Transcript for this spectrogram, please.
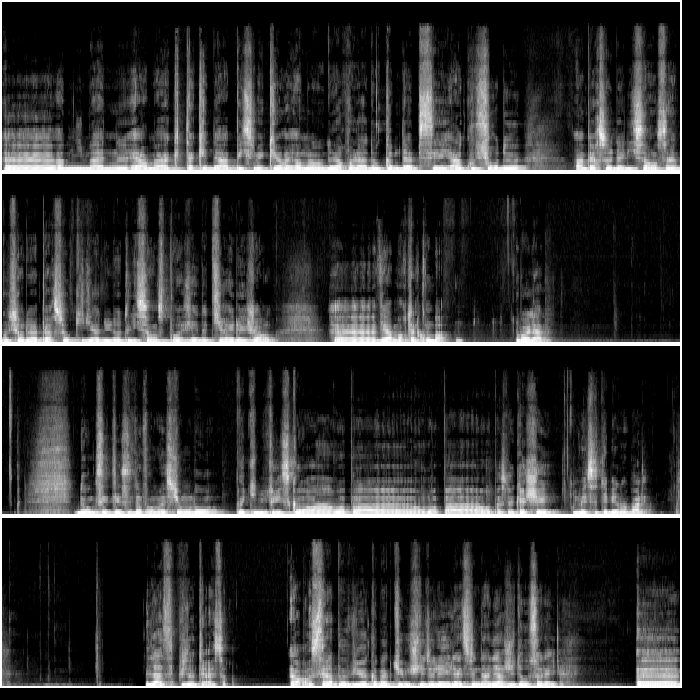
Omniman, Ermac, Takeda, Peacemaker et Homelander. Voilà. Donc comme d'hab c'est un coup sur deux un perso de la licence et un coup sur deux un perso qui vient d'une autre licence pour essayer d'attirer les gens vers Mortal Kombat. Voilà donc c'était cette information. Bon, petit Nutri-Score, hein, on va euh, va pas, on va se le cacher, mais c'était bien d'en parler. Là, c'est plus intéressant. Alors, c'est un peu vieux comme actu, mais je suis désolé, la semaine dernière, j'étais au soleil. Euh,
